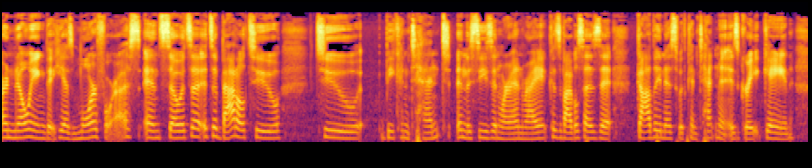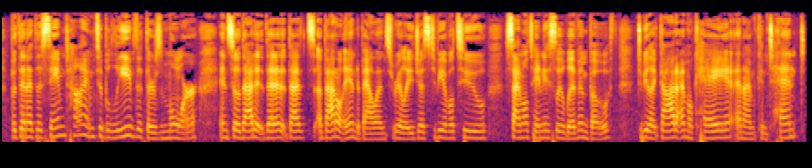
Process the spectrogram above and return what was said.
are knowing that He has more for us. And so it's a, it's a battle to, to be content in the season we're in, right? Because the Bible says that godliness with contentment is great gain. But then at the same time to believe that there's more. And so that that that's a battle and a balance really just to be able to simultaneously live in both to be like god i'm okay and i'm content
